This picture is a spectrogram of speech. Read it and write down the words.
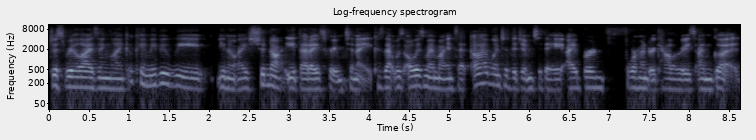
just realizing like okay maybe we you know i should not eat that ice cream tonight because that was always my mindset oh, i went to the gym today i burned 400 calories i'm good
